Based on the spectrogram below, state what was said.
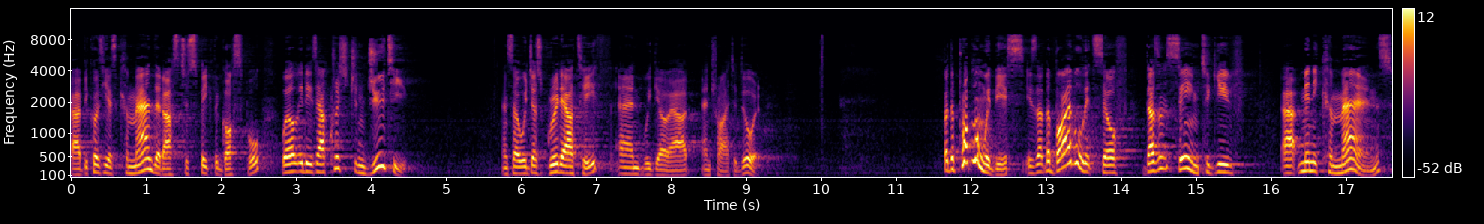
uh, because He has commanded us to speak the gospel, well, it is our Christian duty. And so we just grit our teeth and we go out and try to do it. But the problem with this is that the Bible itself doesn't seem to give uh, many commands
